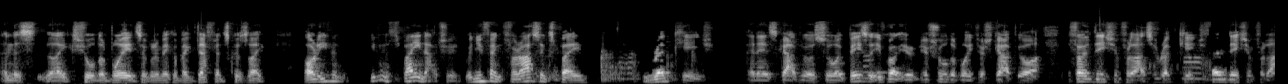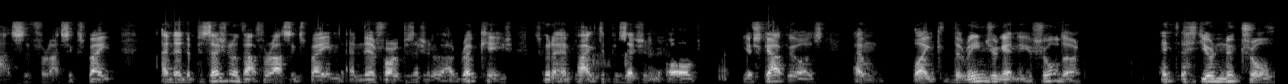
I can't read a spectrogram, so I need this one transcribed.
and this like shoulder blades are going to make a big difference because like or even even the spine actually when you think thoracic spine, rib cage and then scapula. So like basically you've got your, your shoulder blade, your scapula. The foundation for that's a rib cage. The foundation for that's the thoracic spine. And then the position of that thoracic spine and therefore the position of that rib cage is going to impact the position of your scapulas. And like the range you're getting at your shoulder, it, your neutral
